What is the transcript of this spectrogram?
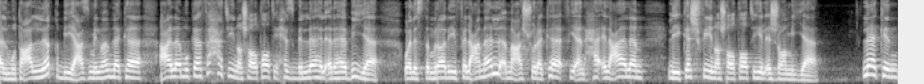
المتعلق بعزم المملكة على مكافحة نشاطات حزب الله الإرهابية والاستمرار في العمل مع الشركاء في أنحاء العالم لكشف نشاطاته الإجرامية. لكن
